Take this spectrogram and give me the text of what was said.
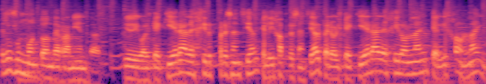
eso es un montón de herramientas. Yo digo, el que quiera elegir presencial, que elija presencial, pero el que quiera elegir online, que elija online.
